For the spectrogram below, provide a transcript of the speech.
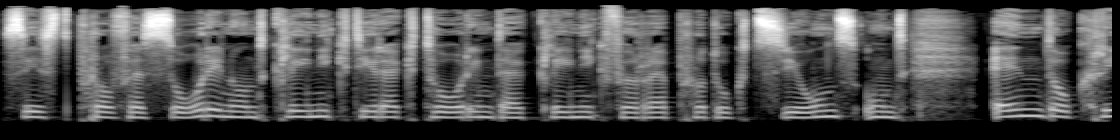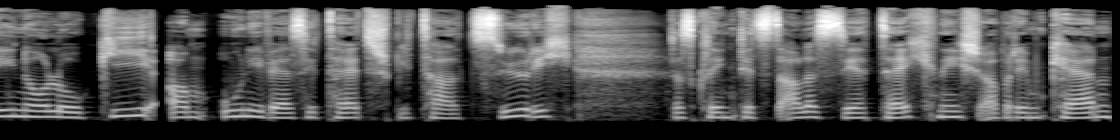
Sie ist Professorin und Klinikdirektorin der Klinik für Reproduktions- und Endokrinologie am Universitätsspital Zürich. Das klingt jetzt alles sehr technisch, aber im Kern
